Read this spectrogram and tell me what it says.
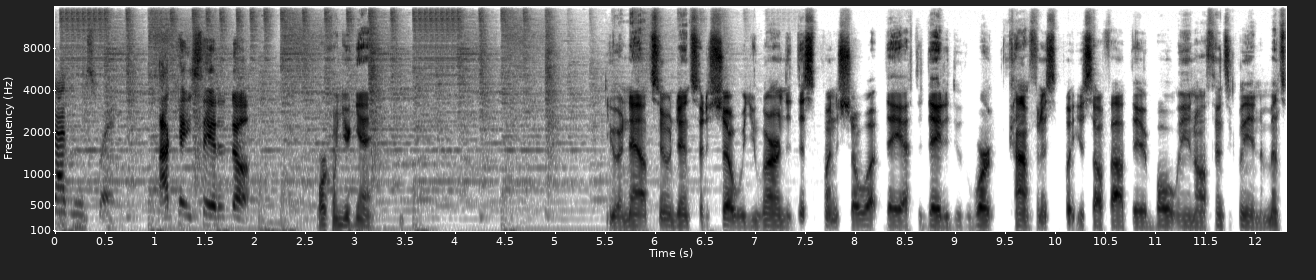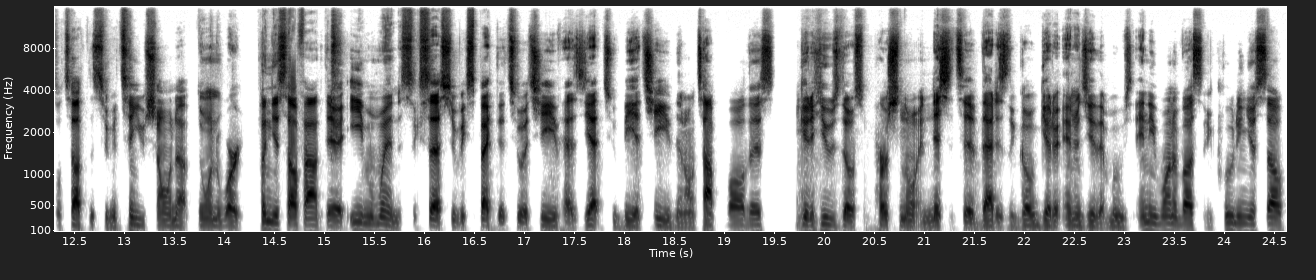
fabulous way. I can't say it enough. Work on your game. You are now tuned into the show where you learn the discipline to show up day after day to do the work, the confidence to put yourself out there boldly and authentically, and the mental toughness to continue showing up, doing the work, putting yourself out there, even when the success you've expected to achieve has yet to be achieved. And on top of all this, you get a huge dose of personal initiative. That is the go getter energy that moves any one of us, including yourself,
